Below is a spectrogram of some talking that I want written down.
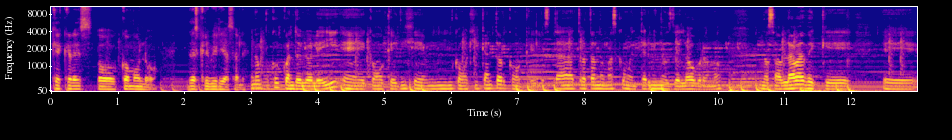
¿qué crees o cómo lo describirías, Ale? un poco cuando lo leí, eh, como que dije, mm, como aquí Cantor como que lo está tratando más como en términos de logro, ¿no? Nos hablaba de que eh,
